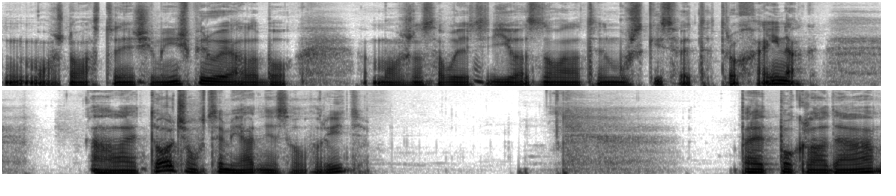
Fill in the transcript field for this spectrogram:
možno vás to niečím inšpiruje, alebo možno sa budete dívať znova na ten mužský svet trocha inak. Ale to, o čom chcem ja dnes hovoriť, predpokladá,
